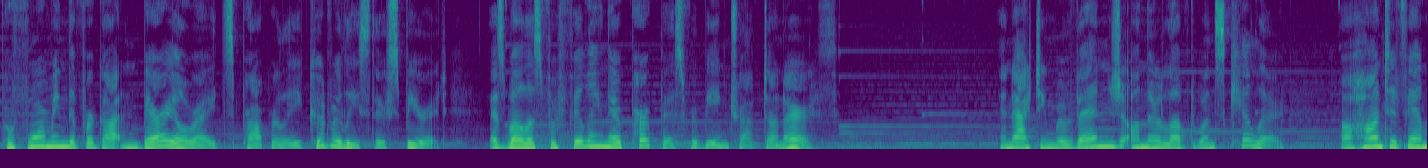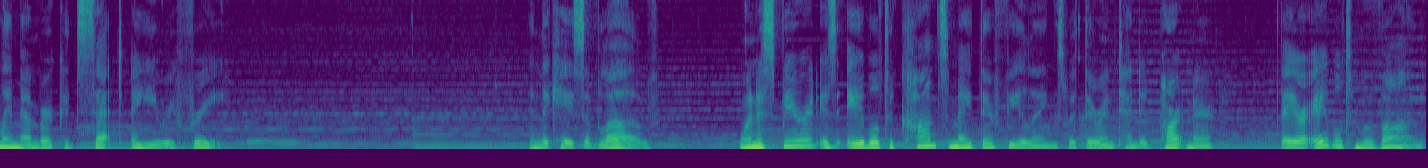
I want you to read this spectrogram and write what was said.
Performing the forgotten burial rites properly could release their spirit, as well as fulfilling their purpose for being trapped on Earth. Enacting revenge on their loved one's killer, a haunted family member could set a Yurei free. In the case of love, when a spirit is able to consummate their feelings with their intended partner, they are able to move on,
